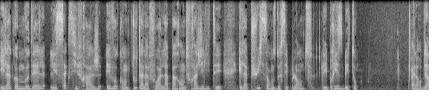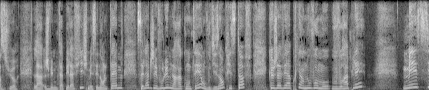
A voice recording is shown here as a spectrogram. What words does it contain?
Il a comme modèle les saxifrages, évoquant tout à la fois l'apparente fragilité et la puissance de ces plantes, les brises-béton. Alors bien sûr, là je vais me taper l'affiche, mais c'est dans le thème. C'est là que j'ai voulu me la raconter en vous disant, Christophe, que j'avais appris un nouveau mot. Vous vous rappelez? Mais si,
